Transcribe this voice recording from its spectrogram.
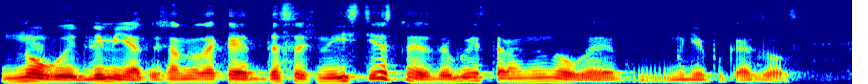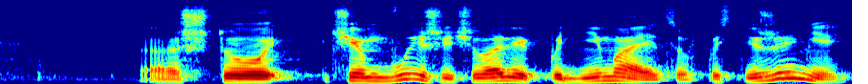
новую для меня, то есть она такая достаточно естественная, с другой стороны новая, мне показалось, э, что чем выше человек поднимается в постижении,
